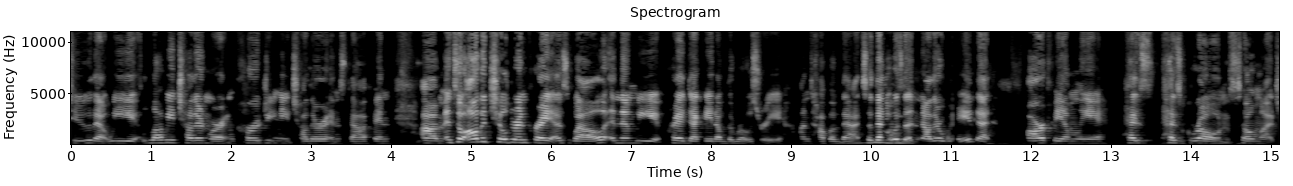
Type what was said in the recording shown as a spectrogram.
too that we love each other and we're encouraging each other and stuff and um, and so all the children pray as well and then we pray a decade of the rosary on top of that. So that was mm. another way that our family has has grown so much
